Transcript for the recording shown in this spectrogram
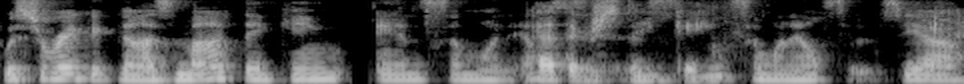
was to recognize my thinking and someone else's. Others thinking. Someone else's. Yeah. yeah.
